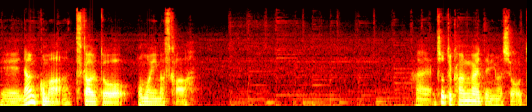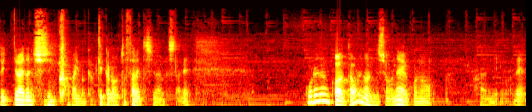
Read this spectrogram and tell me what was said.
えー、何コマ使うと思いますか？はい、ちょっと考えてみましょう。と言ってる間に主人公が今崖から落とされてしまいましたね。これなんか誰なんでしょうねこの犯人はね。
